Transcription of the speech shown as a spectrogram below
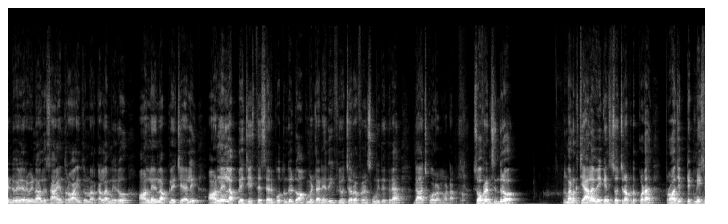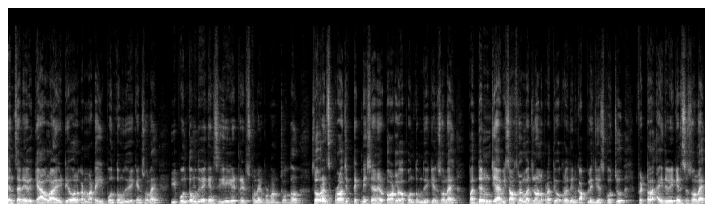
రెండు వేల ఇరవై నాలుగు సాయంత్రం ఐదున్నర కల్లా మీరు ఆన్లైన్లో అప్లై చేయాలి. ఆన్లైన్లో అప్లై చేస్తే సరిపోతుంది. డాక్యుమెంట్ అనేది ఫ్యూచర్ రెఫరెన్స్ మీ దగ్గర దాచుకోవాలన్నమాట. సో ఫ్రెండ్స్ ఇందులో మనకు చాలా వేకెన్సీస్ వచ్చినప్పుడు కూడా ప్రాజెక్ట్ టెక్నీషియన్స్ అనేవి కేవలం ఐటీ వాళ్ళకి అనమాట ఈ పంతొమ్మిది వేకెన్సీ ఉన్నాయి. ఈ పంతొమ్మిది వేకెన్సీ ఏ ఏ ట్రేడ్స్ ఉన్నాయి ఇప్పుడు మనం చూద్దాం. సో ఫ్రెండ్స్ ప్రాజెక్ట్ టెక్నీషియన్ అనేవి టోటల్గా పంతొమ్మిది వేకెన్సీ ఉన్నాయి. పద్దెనిమిది నుంచి యాభై సంవత్సరాల మధ్యలో ఉన్న ప్రతి ఒక్కరు దీనికి అప్లై చేసుకోవచ్చు. ఫిట్టర్ ఐదు వేకెన్సీస్ ఉన్నాయి.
